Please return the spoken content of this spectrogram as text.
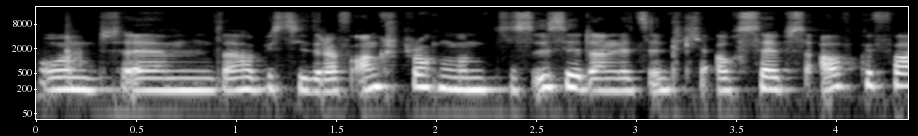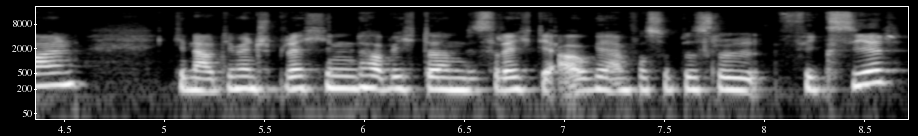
Und ähm, da habe ich sie darauf angesprochen und das ist ihr dann letztendlich auch selbst aufgefallen. Genau, dementsprechend habe ich dann das rechte Auge einfach so ein bisschen fixiert.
